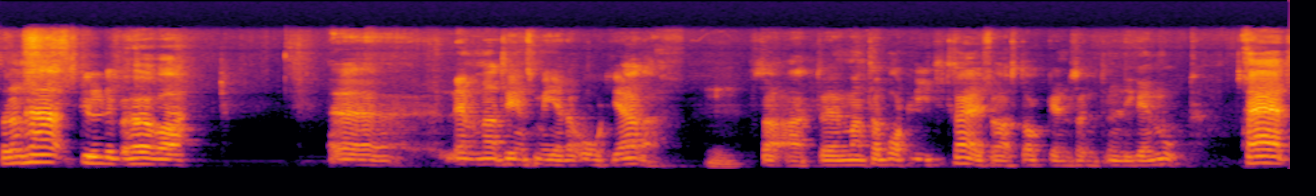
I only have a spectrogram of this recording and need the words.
Så den här skulle du behöva eh, lämna till en smed och åtgärda. Mm. Så att eh, man tar bort lite trä i förstocken så att den inte ligger emot. Träet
